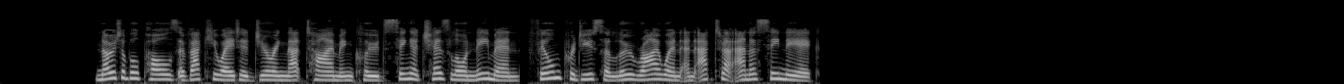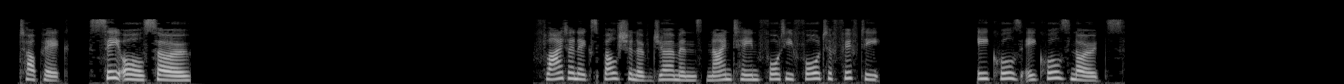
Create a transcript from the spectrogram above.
Notable Poles evacuated during that time include singer Czeslaw Niemen, film producer Lew Rywin and actor Anna Seniuk. See also. Flight and expulsion of Germans 1944 to 50 equals equals notes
